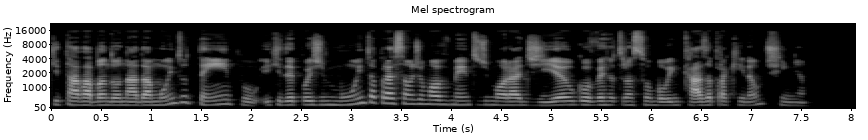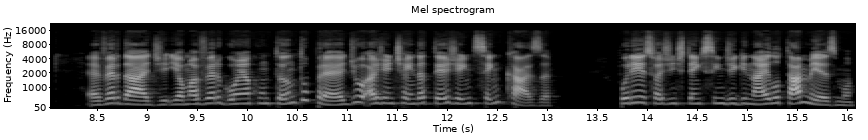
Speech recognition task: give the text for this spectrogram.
que estava abandonado há muito tempo e que depois de muita pressão de um movimento de moradia, o governo transformou em casa para quem não tinha. É verdade, e é uma vergonha com tanto prédio a gente ainda ter gente sem casa. Por isso a gente tem que se indignar e lutar mesmo.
